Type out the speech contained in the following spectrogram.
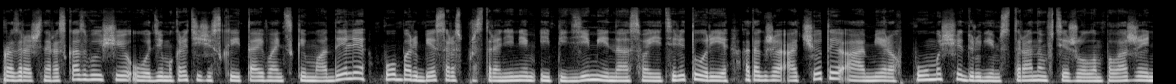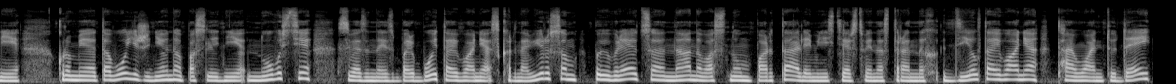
прозрачно рассказывающие о демократической тайваньской модели по борьбе с распространением эпидемии на своей территории, а также отчеты о мерах помощи другим странам в тяжелом положении. Кроме того, ежедневно последние новости, связанные с борьбой Тайваня с коронавирусом, появляются на новостном портале Министерства иностранных дел Тайваня Taiwan Today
